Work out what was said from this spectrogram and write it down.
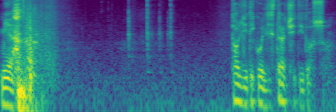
Mia. Togliti quegli stracci di dosso.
